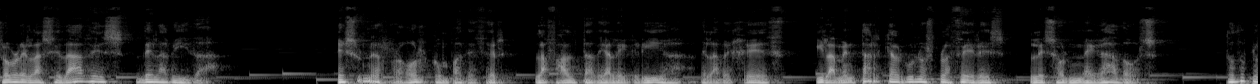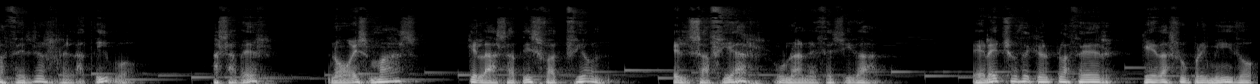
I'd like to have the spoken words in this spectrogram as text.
Sobre las edades de la vida. Es un error compadecer la falta de alegría de la vejez y lamentar que algunos placeres le son negados. Todo placer es relativo. A saber, no es más que la satisfacción, el saciar una necesidad. El hecho de que el placer queda suprimido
